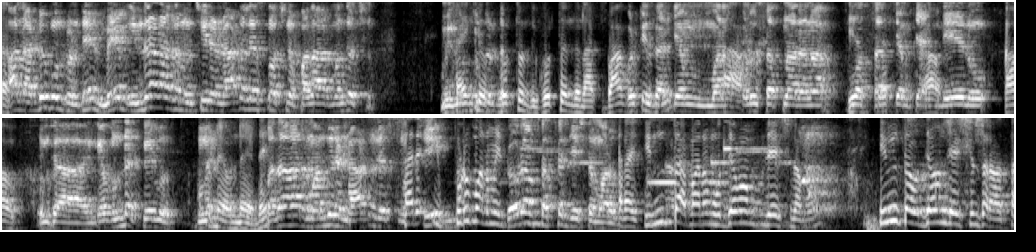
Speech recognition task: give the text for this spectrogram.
వాళ్ళు అడ్డుకుంటుంటే మేము ఇందిరానగర్ నుంచి రెండు ఆటోలు వేసుకొని వచ్చిన పదహారు మంది వచ్చిన? గుర్తుంది గుర్తుంది నాకు బాగా గుర్తుంది సత్యం మన. కొడుకు సత్యనారాయణ. సత్యం. నేను. ఇంకా ఇంకా ఉండే పేర్లు ఉన్నాయి, ఉన్నాయండి. పదహారు మంది రెండు ఆటోలు సరే ఇప్పుడు మనం ప్రోగ్రామ్ సక్సెస్ చేసిన ఇంత మనం ఉద్యమం చేసినాము ఇంత ఉద్యమం చేసిన తర్వాత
